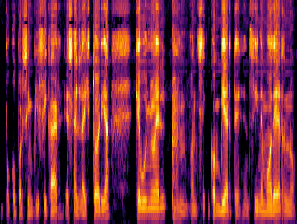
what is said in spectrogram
Un poco por simplificar, esa es la historia, que Buñuel con- convierte en cine moderno,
